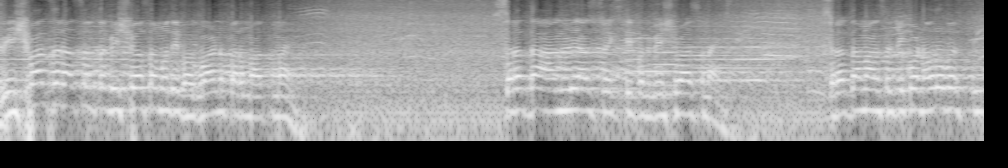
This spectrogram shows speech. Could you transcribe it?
विश्वास जर असेल तर विश्वासामध्ये भगवान परमात्मा आहे. श्रद्धा आंधळी असू शकते पण विश्वास नाही. श्रद्धा माणसाची कोणावर बसती?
